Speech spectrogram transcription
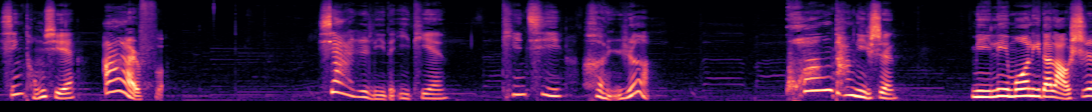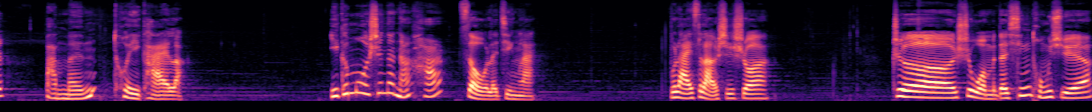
新同学阿尔夫》。夏日里的一天，天气很热，哐当一声。米莉、茉莉的老师把门推开了，一个陌生的男孩走了进来。布莱斯老师说：“这是我们的新同学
